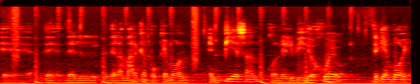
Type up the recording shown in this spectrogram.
eh, de, la marca Pokémon empiezan con el videojuego de Game Boy.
